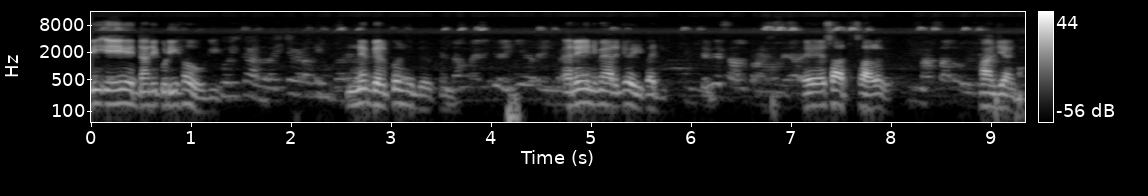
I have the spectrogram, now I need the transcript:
ਵੀ ਇਹ ਇਦਾਂ ਦੀ ਕੁੜੀ ਹੋਊਗੀ। ਕੋਈ ਘਰ ਲੜਾਈ ਝਗੜਾ ਵੀ ਹੁੰਦਾ? ਨਹੀਂ ਬਿਲਕੁਲ ਨਹੀਂ ਬਿਲਕੁਲ ਅਰੇਂਜ ਮੈਰਿਜ ਹੋਈ ਭਾਜੀ। ਕਿੰਨੇ ਸਾਲ ਪੁਰਾਣਾ ਵਿਆਹ ਇਹ 7 ਸਾਲ ਹੋ ਗਏ। 7 ਸਾਲ ਹੋ ਗਏ? ਹਾਂਜੀ ਹਾਂਜੀ।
